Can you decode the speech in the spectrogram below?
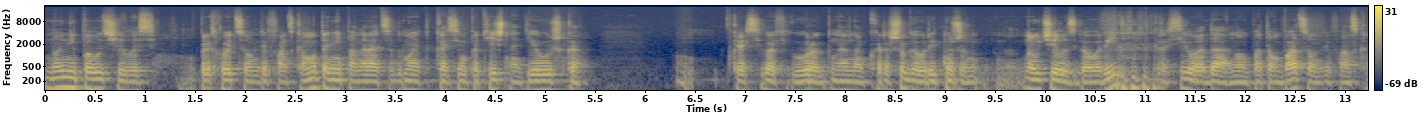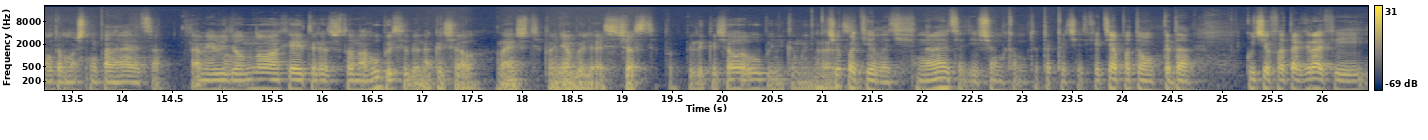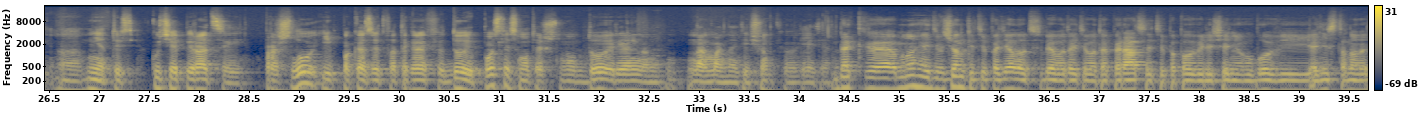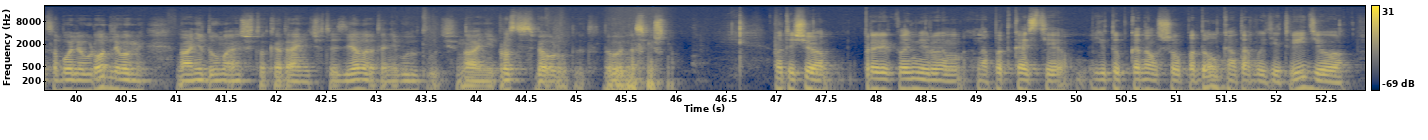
Но не получилось. Приходится OnlyFans. Кому-то не понравится. Думаю, такая симпатичная девушка. Красивая фигура. Наверное, хорошо говорить нужно. Научилась говорить. Красиво, да. Но потом бац, OnlyFans. Кому-то может не понравится. Там я видел много хейтеров, что она губы себе накачала. Раньше типа не были, а сейчас типа перекачала губы, никому не нравится. Что поделать? Нравится девчонкам это качать. Хотя потом, когда куча фотографий, а, нет, то есть куча операций прошло и показывают фотографию до и после, смотришь, ну, до реально нормально девчонки выглядят. Так э, многие девчонки типа делают себе вот эти вот операции типа по увеличению губов, и они становятся более уродливыми, но они думают, что когда они что-то сделают, они будут лучше. Но они просто себя уродуют. Довольно смешно. Вот еще прорекламируем на подкасте YouTube канал Шоу Подонкам. Там выйдет видео э,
